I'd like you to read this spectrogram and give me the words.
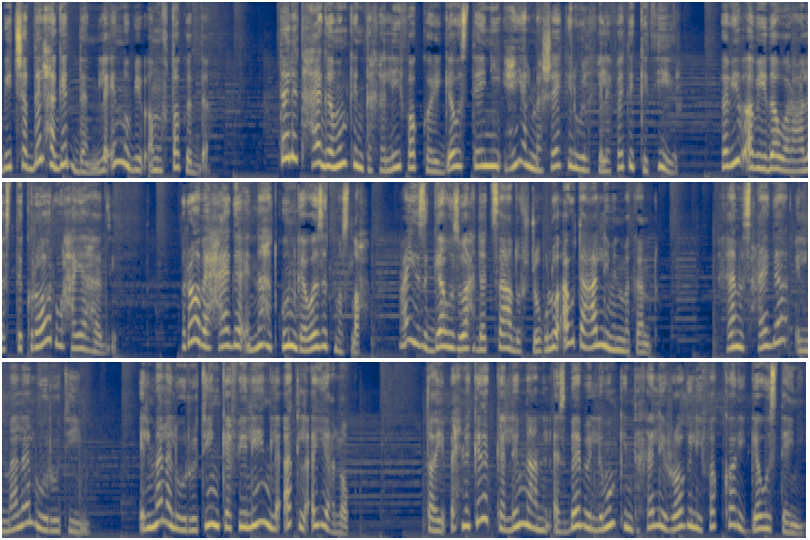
بيتشدلها جدا لأنه بيبقى مفتقد ده. تالت حاجة ممكن تخليه يفكر يتجوز تاني هي المشاكل والخلافات الكتير فبيبقى بيدور على استقرار وحياة هادية. رابع حاجة إنها تكون جوازة مصلحة. عايز يتجوز واحدة تساعده في شغله أو تعلي من مكانته. خامس حاجة الملل والروتين. الملل والروتين كفيلين لقتل أي علاقة. طيب إحنا كده اتكلمنا عن الأسباب اللي ممكن تخلي الراجل يفكر يتجوز تاني.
